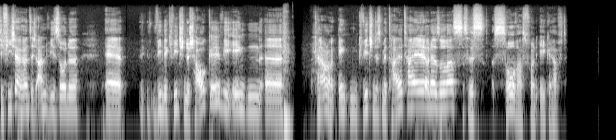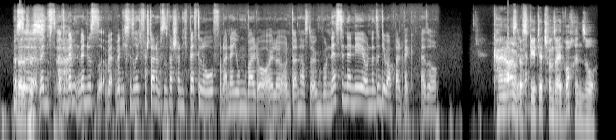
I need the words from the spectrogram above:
Die Viecher hören sich an wie so eine, äh, wie eine quietschende Schaukel, wie irgendein, äh, keine Ahnung, irgendein quietschendes Metallteil oder sowas. Das ist sowas von ekelhaft. Also, Müsste, ist, wenn, ich, also wenn, wenn, wenn ich das richtig verstanden habe, ist es wahrscheinlich Bettelruf von einer jungen Waldohreule und dann hast du irgendwo ein Nest in der Nähe und dann sind die aber auch bald weg. Also. Keine. Ahnung, das geht jetzt schon seit Wochen so.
